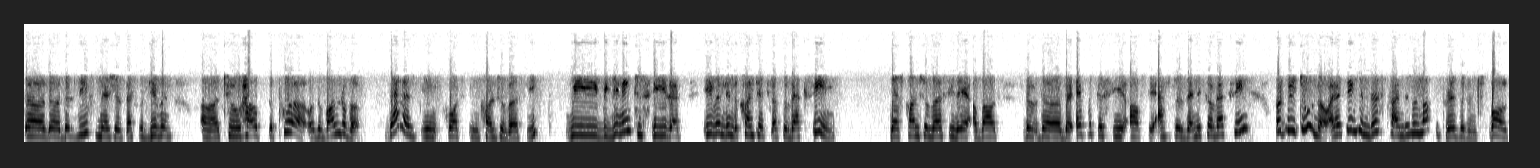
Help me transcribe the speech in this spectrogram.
the, the, the relief measures that were given uh, to help the poor or the vulnerable. That has been caught in controversy. We beginning to see that even in the context of the vaccine, there's controversy there about the, the, the efficacy of the AstraZeneca vaccine. But we do know, and I think in this time, this is not the president's fault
